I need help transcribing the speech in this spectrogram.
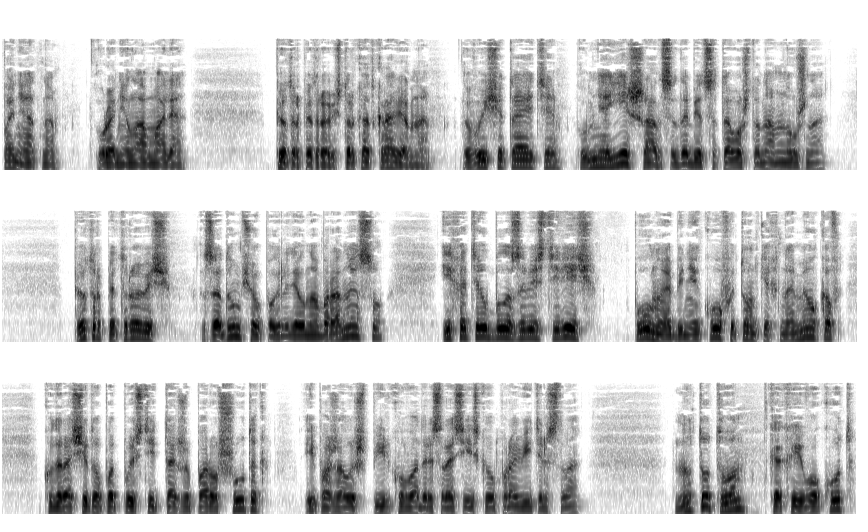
«Понятно», — уронила Амалия. «Петр Петрович, только откровенно. Вы считаете, у меня есть шансы добиться того, что нам нужно?» Петр Петрович задумчиво поглядел на баронессу и хотел было завести речь, полную обиняков и тонких намеков, куда рассчитывал подпустить также пару шуток и, пожалуй, шпильку в адрес российского правительства. Но тут он, как и его кот,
